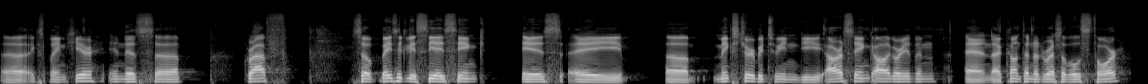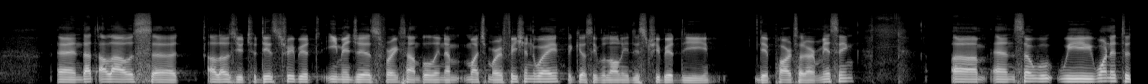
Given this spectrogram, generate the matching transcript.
uh, explained here in this uh, graph. So basically, casync is a mixture between the rsync algorithm and a content addressable store, and that allows uh, allows you to distribute images, for example, in a much more efficient way because it will only distribute the the parts that are missing. Um, and so we wanted to,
